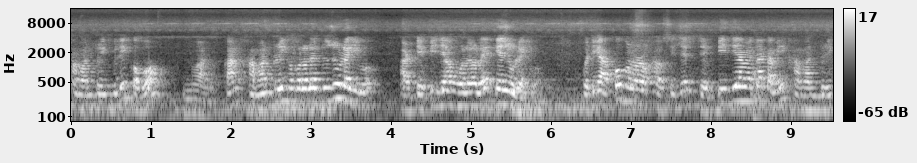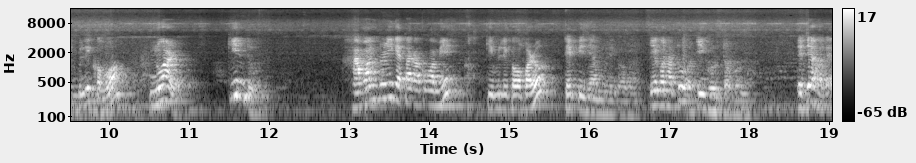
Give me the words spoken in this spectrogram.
সামান্তৰিক বুলি ক'ব নোৱাৰোঁ। কাৰণ সামান্তৰিক হ'বলৈ হ'লে দুযোৰ লাগিব আৰু ট্ৰেপিজিয়াম হ'বলৈ হ'লে এযোৰ লাগিব। গতিকে আকৌ মনত ৰখা উচিত যে ট্ৰেপিজিয়াম এটাক আমি সামান্তৰিক বুলি ক'ব নোৱাৰোঁ। কিন্তু সামান্তৰিক এটাক আকৌ আমি কি বুলি ক'ব পাৰোঁ? ট্ৰেপিজিয়াম বুলি ক'ব পাৰোঁ। এই কথাটো অতি গুৰুত্বপূৰ্ণ। তেতিয়াহ'লে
